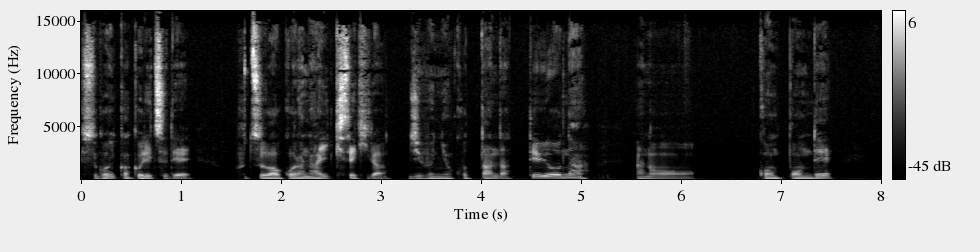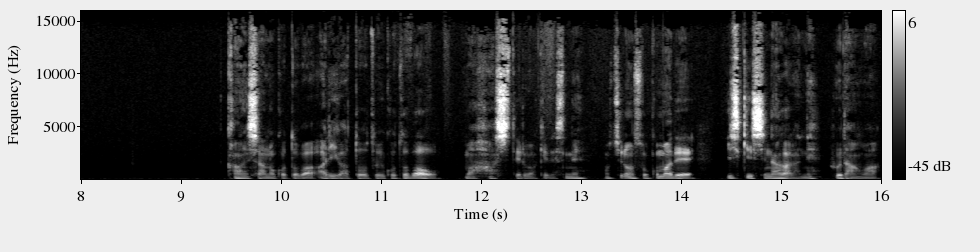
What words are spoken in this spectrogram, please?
すごい確率で普通は起こらない奇跡が自分に起こったんだっていうようなあの根本で感謝の言葉ありがとうという言葉を、まあ、発してるわけですね。もちろんそこまで意識しながらね普段は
